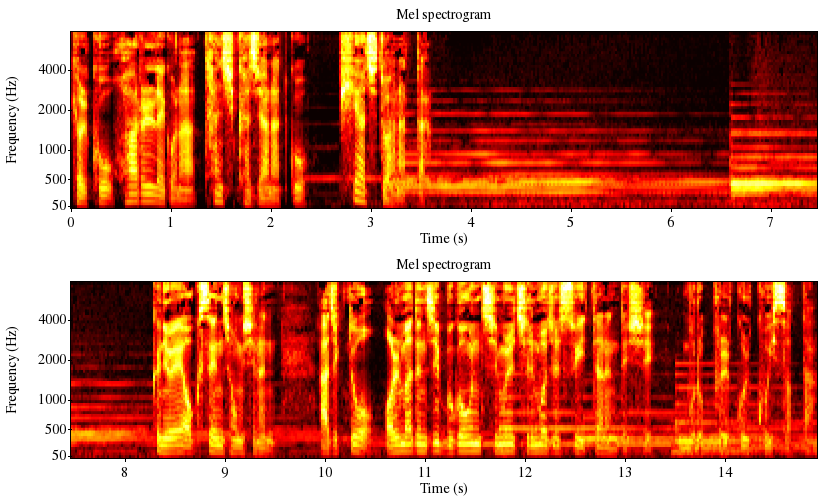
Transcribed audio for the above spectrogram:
결코 화를 내거나 탄식하지 않았고 피하지도 않았다. 그녀의 억센 정신은 아직도 얼마든지 무거운 짐을 짊어질 수 있다는 듯이 무릎을 꿇고 있었다.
